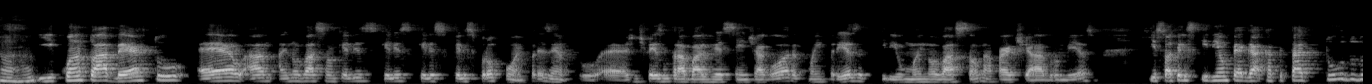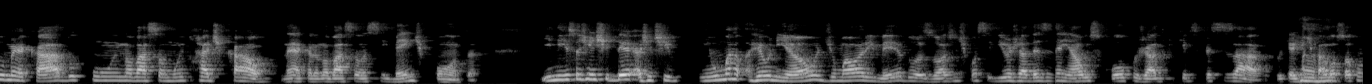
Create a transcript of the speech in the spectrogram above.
Uhum. E quanto aberto é a, a, inovação que eles, que, eles, que, eles, que eles propõem. Por exemplo, é, a gente fez um trabalho recente agora com uma empresa que queria uma inovação na parte agro mesmo, que só que eles queriam pegar, captar tudo do mercado com inovação muito radical, né? Aquela inovação assim bem de ponta. E nisso a gente, a gente em uma reunião de uma hora e meia, duas horas, a gente conseguiu já desenhar o escopo já do que, que eles precisavam, porque a gente uhum. falou só com,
